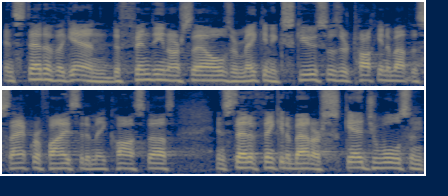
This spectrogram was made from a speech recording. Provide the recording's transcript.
Instead of, again, defending ourselves or making excuses or talking about the sacrifice that it may cost us, instead of thinking about our schedules and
